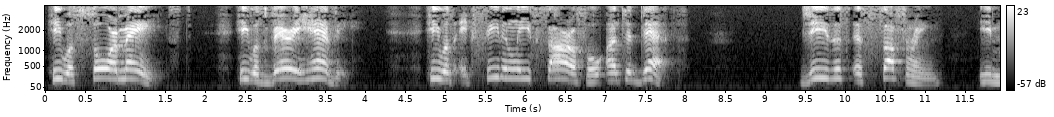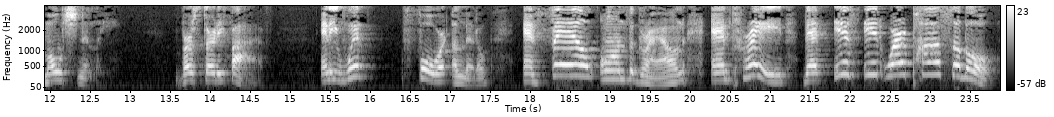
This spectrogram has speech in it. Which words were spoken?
He was sore amazed. He was very heavy. He was exceedingly sorrowful unto death. Jesus is suffering emotionally. Verse 35. And he went forward a little and fell on the ground and prayed that if it were possible,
